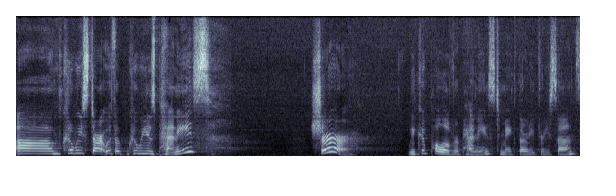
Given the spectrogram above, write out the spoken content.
Um, could we start with, a, could we use pennies? Sure. We could pull over pennies to make 33 cents.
